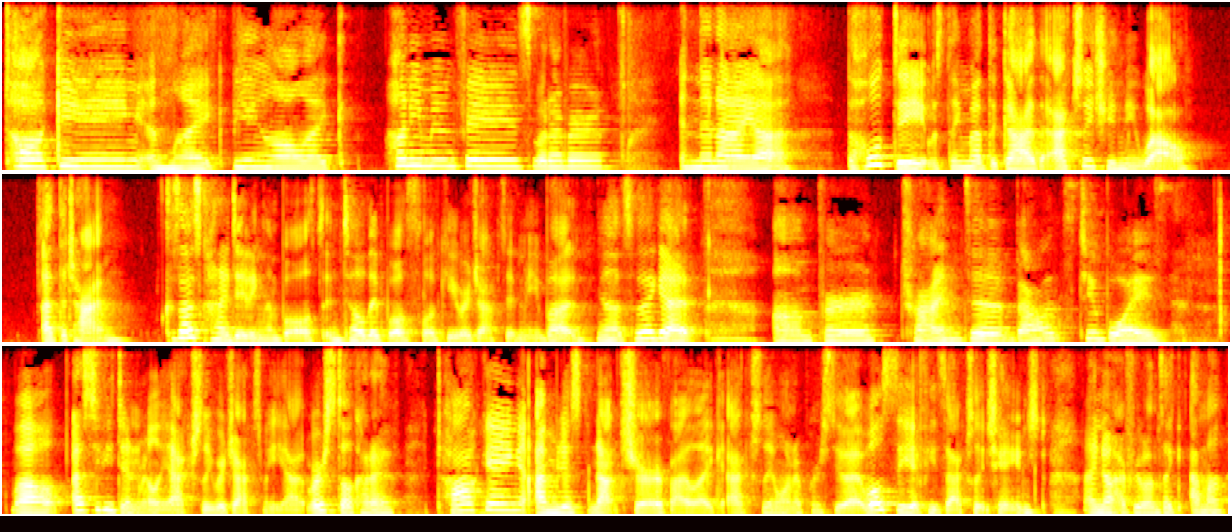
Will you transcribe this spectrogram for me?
talking and like being all like honeymoon phase, whatever. And then I, uh, the whole date was thinking about the guy that actually treated me well at the time. Because I was kind of dating them both until they both low rejected me. But, you know, that's what I get um, for trying to balance two boys. Well, STP didn't really actually reject me yet. We're still kind of talking. I'm just not sure if I like actually want to pursue it. We'll see if he's actually changed. I know everyone's like, Emma,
